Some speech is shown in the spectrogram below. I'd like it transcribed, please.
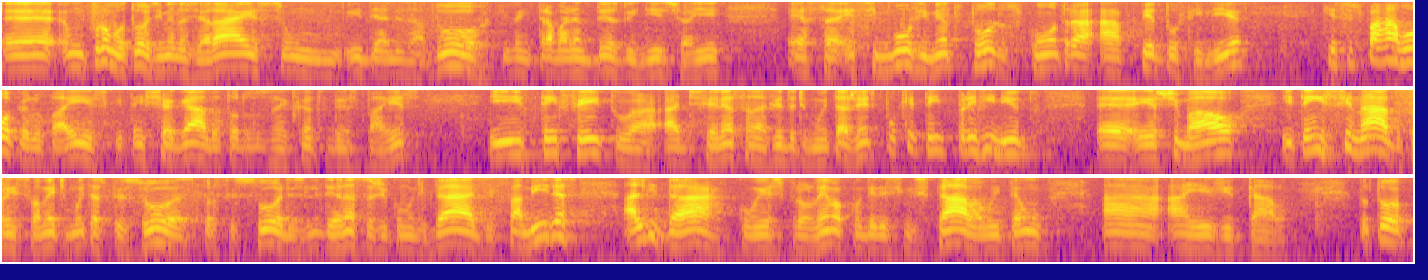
É um promotor de Minas Gerais, um idealizador que vem trabalhando desde o início aí essa, esse movimento todos contra a pedofilia que se esparramou pelo país, que tem chegado a todos os recantos desse país e tem feito a, a diferença na vida de muita gente porque tem prevenido é, este mal e tem ensinado principalmente muitas pessoas, professores, lideranças de comunidade, famílias a lidar com esse problema quando ele se instala ou então a, a evitá-lo. Doutor,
